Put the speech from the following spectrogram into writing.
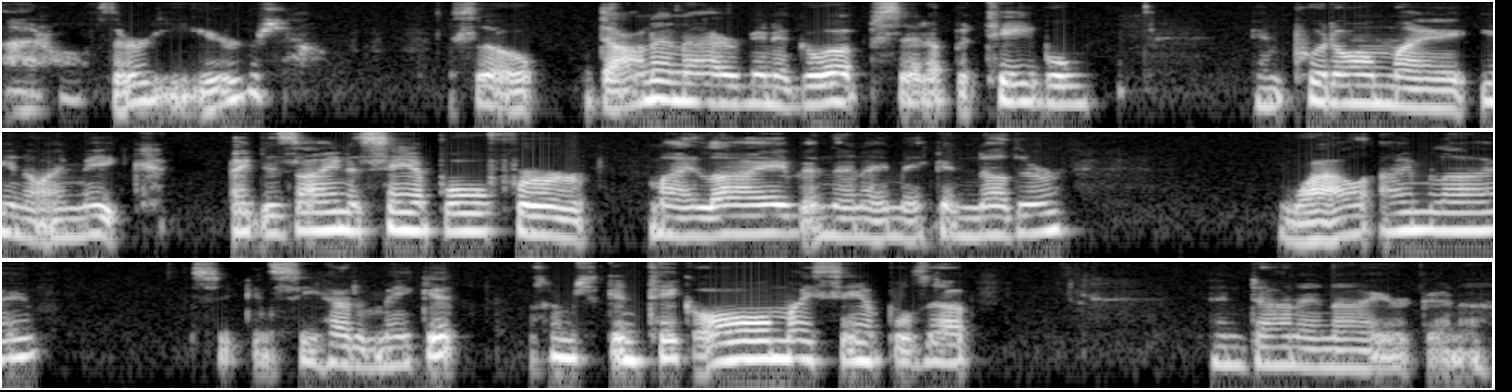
I don't know 30 years. So Donna and I are going to go up, set up a table, and put on my, you know, I make, I design a sample for my live and then I make another while I'm live so you can see how to make it. So I'm just going to take all my samples up and Donna and I are going to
